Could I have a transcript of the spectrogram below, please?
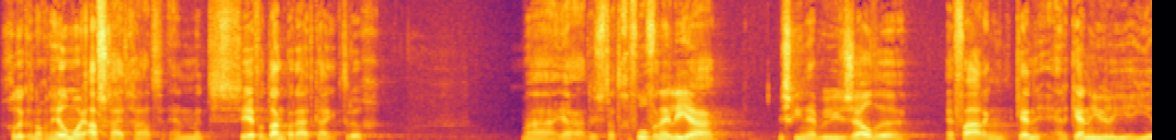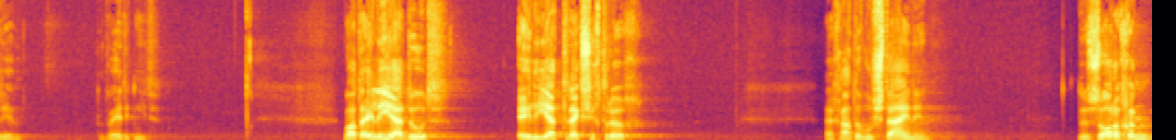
Gelukkig nog een heel mooi afscheid gehad en met zeer veel dankbaarheid kijk ik terug. Maar ja, dus dat gevoel van Elia, misschien hebben jullie dezelfde ervaring, herkennen jullie je hierin? Dat weet ik niet. Wat Elia doet, Elia trekt zich terug. Hij gaat de woestijn in. De zorgen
